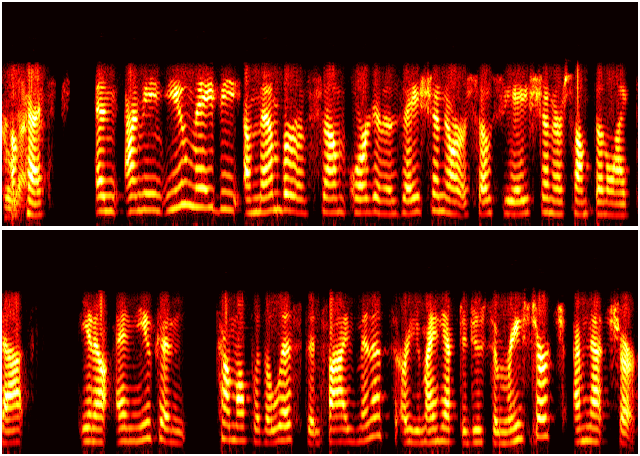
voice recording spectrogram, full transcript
Correct. Okay. And I mean, you may be a member of some organization or association or something like that, you know, and you can come up with a list in five minutes, or you might have to do some research. I'm not sure.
